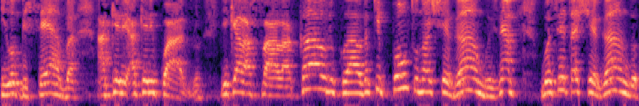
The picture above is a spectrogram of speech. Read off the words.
e observa aquele, aquele quadro e que ela fala, Cláudio, Cláudio, a que ponto nós chegamos, né? Você está chegando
